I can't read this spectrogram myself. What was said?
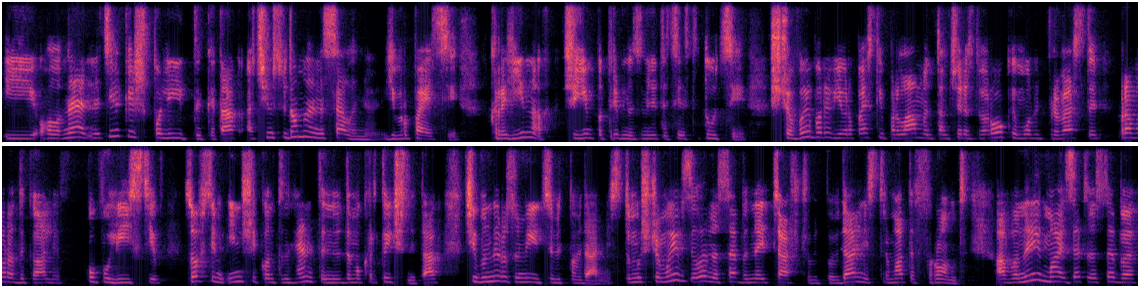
і головне не тільки ж політики, так а чи усвідомлене населення європейці в країнах, що їм потрібно змінити ці інституції, що вибори в європейський парламент там через два роки можуть привести праворадикалів, популістів, зовсім інший контингент, недемократичний, так чи вони розуміють цю відповідальність, тому що ми взяли на себе найтяжчу відповідальність тримати фронт. А вони мають взяти на себе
